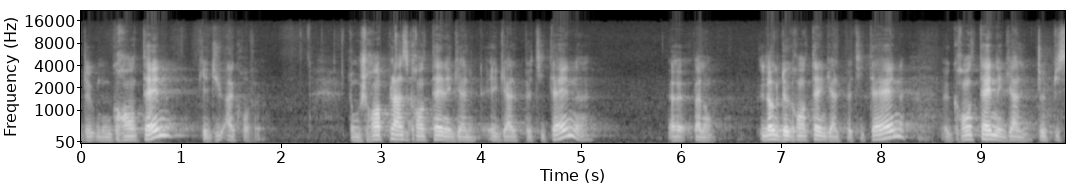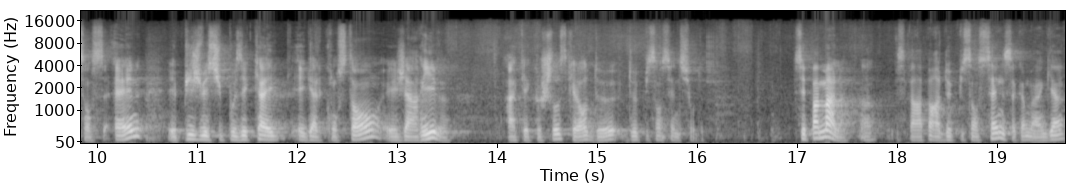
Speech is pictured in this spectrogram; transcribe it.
de mon grand n qui est dû à Grover. Donc je remplace grand n égale, petit n, euh, pardon, log de grand n égale petit n, grand n égale 2 puissance n, et puis je vais supposer k égale constant, et j'arrive à quelque chose qui est l'ordre de 2 puissance n sur 2. C'est pas mal, hein. par rapport à 2 puissance n, c'est quand même un gain.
